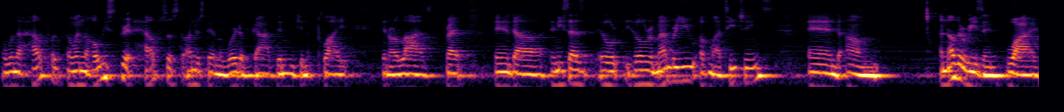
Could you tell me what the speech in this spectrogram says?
And when the help of, when the Holy Spirit helps us to understand the word of God, then we can apply it in our lives, right? And uh, and he says he'll he'll remember you of my teachings, and um, another reason why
